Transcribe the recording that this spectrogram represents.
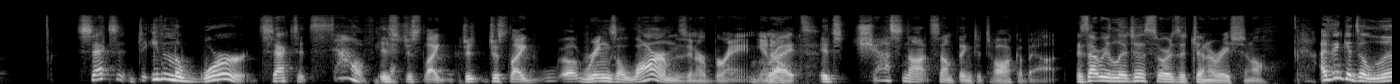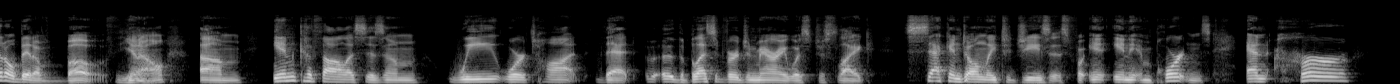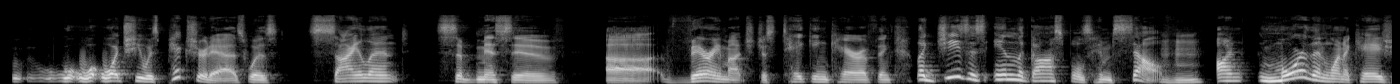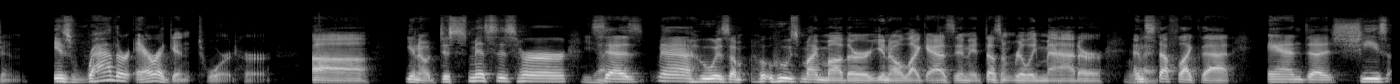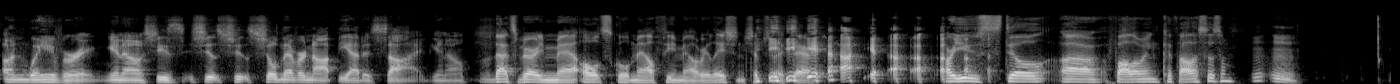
sex even the word sex itself is just like just, just like uh, rings alarms in her brain you know Right. it's just not something to talk about Is that religious or is it generational? I think it's a little bit of both, you Yeah. know. Um, in Catholicism, we were taught that uh, the Blessed Virgin Mary was just like second only to Jesus for in, in importance, and her w- w- what she was pictured as was silent, submissive, uh, very much just taking care of things. Like Jesus in the Gospels himself, on more than one occasion, is rather arrogant toward her. Uh, you know, dismisses her, says, eh, who is a, who, who's my mother? You know, like as in it doesn't really matter and stuff like that. And uh, she's unwavering, you know. She's she'll, she'll she'll never not be at his side, you know. That's very male, old school male female relationships right there. yeah, yeah. Are you still uh, following Catholicism?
